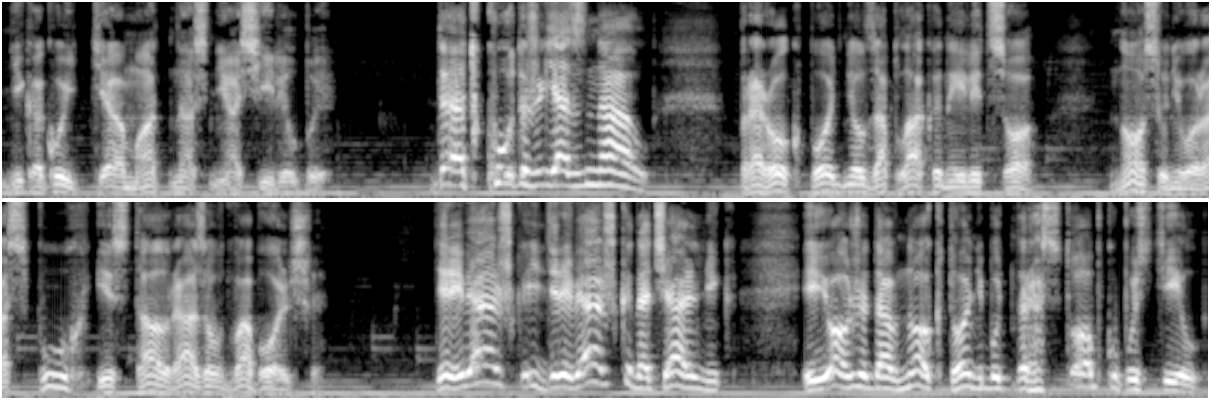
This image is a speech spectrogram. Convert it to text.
никакой Тиамат нас не осилил бы. Да откуда же я знал? Пророк поднял заплаканное лицо. Нос у него распух и стал раза в два больше. Деревяшка и деревяшка, начальник. Ее уже давно кто-нибудь на растопку пустил.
